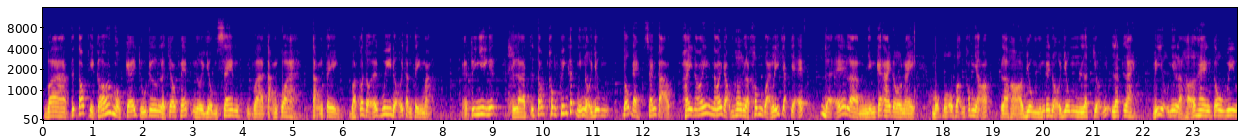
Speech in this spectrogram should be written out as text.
Và TikTok thì có một cái chủ trương là cho phép người dùng xem và tặng quà tặng tiền và có thể quy đổi thành tiền mặt. À, tuy nhiên ấy, là TikTok không khuyến khích những nội dung tốt đẹp sáng tạo. Hay nói nói rộng hơn là không quản lý chặt chẽ để làm những cái idol này một bộ phận không nhỏ là họ dùng những cái nội dung lệch chuẩn lệch lạc. Ví dụ như là hở hang câu view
